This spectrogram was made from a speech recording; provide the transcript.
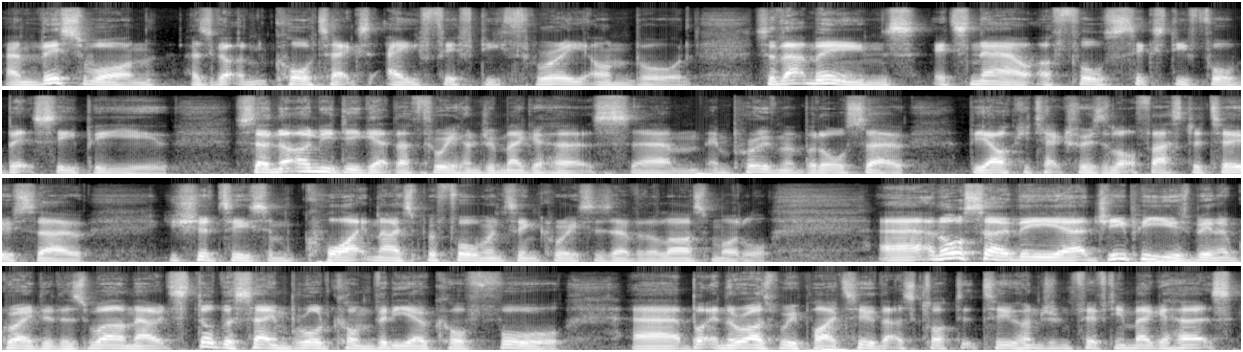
and this one has got a Cortex A53 on board. So that means it's now a full 64 bit CPU. So not only do you get that 300 MHz um, improvement, but also the architecture is a lot faster too. So you should see some quite nice performance increases over the last model. Uh, and also the uh, GPU has been upgraded as well. Now it's still the same Broadcom Video Core 4, uh, but in the Raspberry Pi 2 that's clocked at 250 megahertz.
